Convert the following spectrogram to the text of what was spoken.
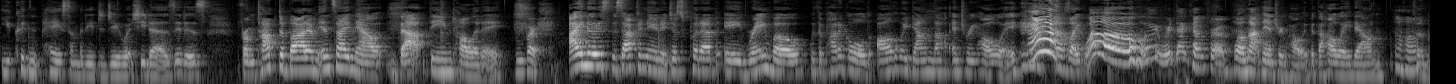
you couldn't pay somebody to do what she does. It is from top to bottom, inside and out, that themed holiday. We've already, I noticed this afternoon it just put up a rainbow with a pot of gold all the way down the entry hallway. I was like, "Whoa, where, where'd that come from?" Well, not the entry hallway, but the hallway down to,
